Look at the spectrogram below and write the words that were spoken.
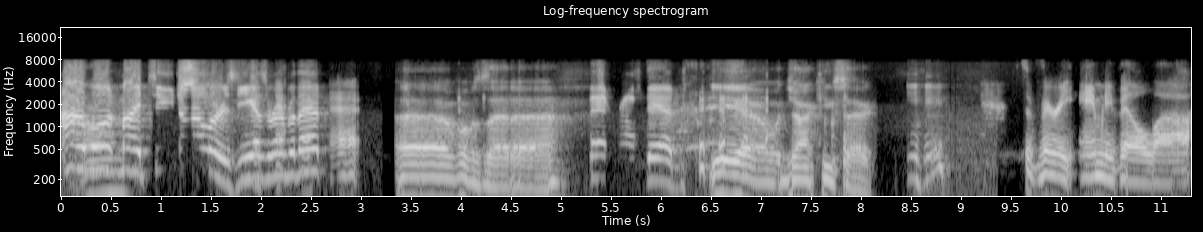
I want Um, my two dollars. Do you guys remember that? Uh, Uh, what was that? Uh, That Ralph dead. yeah, with John Cusack. it's a very Amityville uh,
